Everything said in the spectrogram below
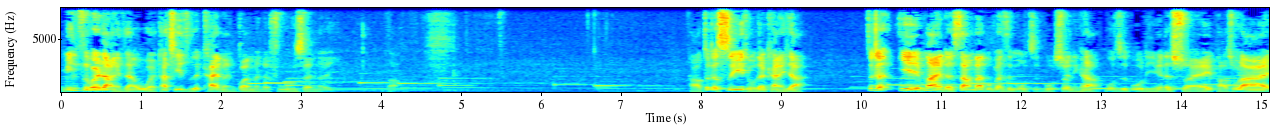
名字会让你这样误会，它其实只是开门关门的服务生而已。好，这个示意图再看一下，这个叶脉的上半部分是木质部，所以你看啊木质部里面的水跑出来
